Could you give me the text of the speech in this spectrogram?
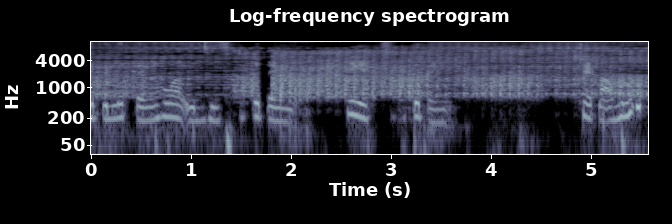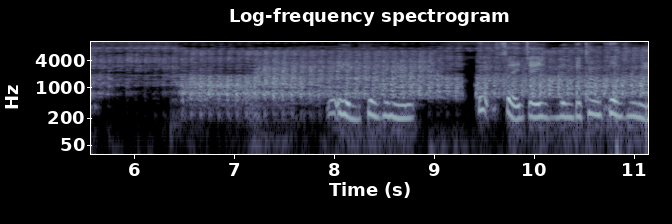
จะเป็นรถแต่งนะเพราะว่าอื่นคือสติ๊กเกอร์แต่งนี่ไงสติ๊กเกอร์แต่งใช่เปล่าม่รู้ไม่ เห็นเครื่องข้างในเลยเฮ้ยใส่ใจยังกระทั่งเครื่องข้างใน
